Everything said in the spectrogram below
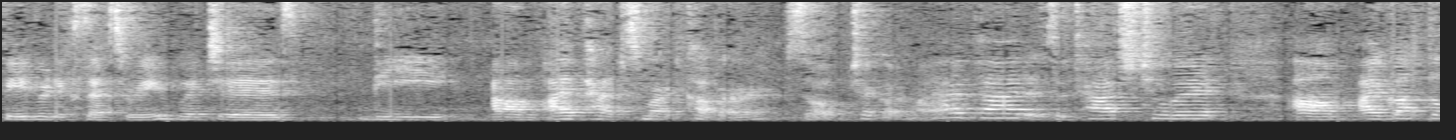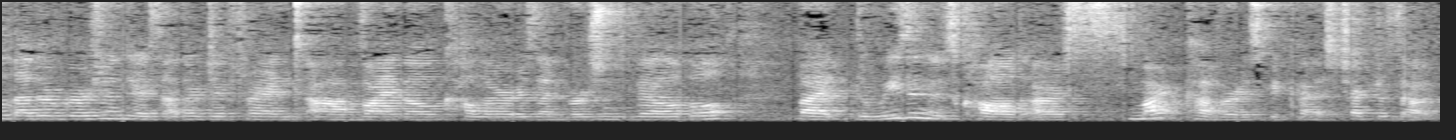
favorite accessory, which is the um, iPad smart cover. So check out my iPad, it's attached to it. Um, I got the leather version, there's other different uh, vinyl colors and versions available, but the reason it's called our smart cover is because, check this out,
